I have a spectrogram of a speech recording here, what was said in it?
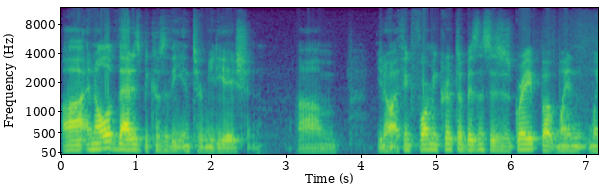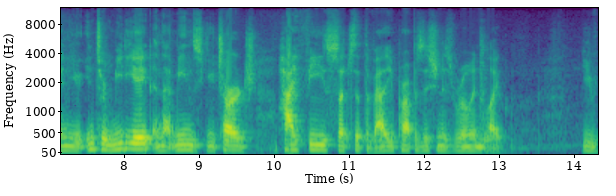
Uh, and all of that is because of the intermediation. Um, you know, I think forming crypto businesses is great, but when, when you intermediate and that means you charge high fees such that the value proposition is ruined, like you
